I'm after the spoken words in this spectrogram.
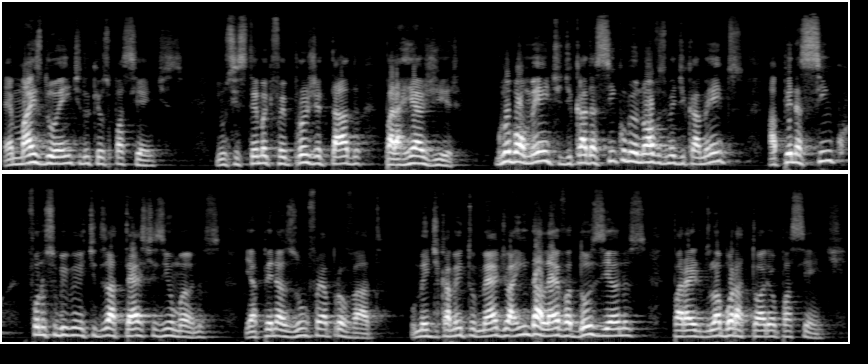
é mais doente do que os pacientes, e um sistema que foi projetado para reagir. Globalmente, de cada 5 mil novos medicamentos, apenas 5 foram submetidos a testes em humanos e apenas um foi aprovado. O medicamento médio ainda leva 12 anos para ir do laboratório ao paciente.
